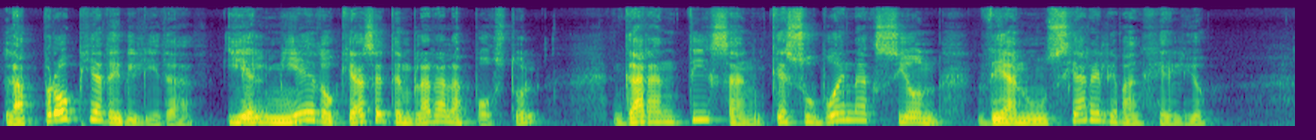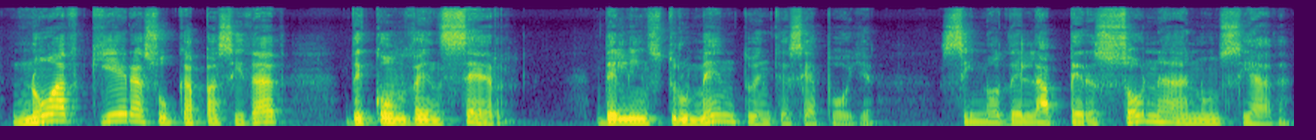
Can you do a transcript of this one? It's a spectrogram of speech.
La propia debilidad y el miedo que hace temblar al apóstol garantizan que su buena acción de anunciar el Evangelio no adquiera su capacidad de convencer del instrumento en que se apoya, sino de la persona anunciada,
